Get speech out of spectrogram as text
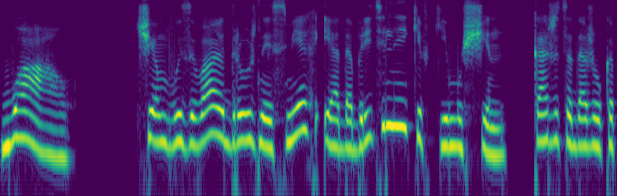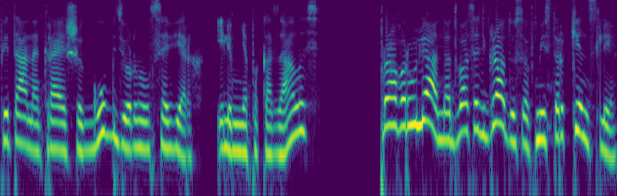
«Вау!», чем вызывают дружный смех и одобрительные кивки мужчин. Кажется, даже у капитана краешек губ дернулся вверх. Или мне показалось? «Право руля на 20 градусов, мистер Кинсли!»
